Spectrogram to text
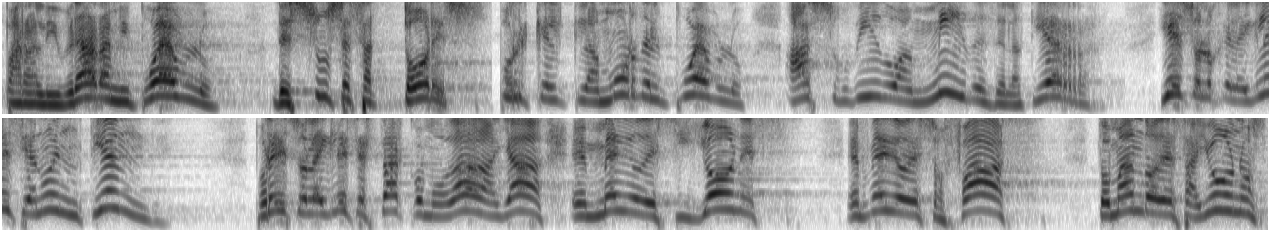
para librar a mi pueblo de sus exactores, porque el clamor del pueblo ha subido a mí desde la tierra. Y eso es lo que la iglesia no entiende. Por eso la iglesia está acomodada ya en medio de sillones, en medio de sofás, tomando desayunos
